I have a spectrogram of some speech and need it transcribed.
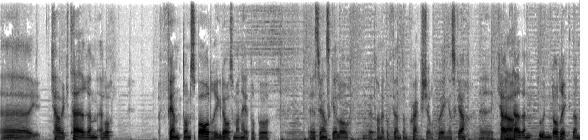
Eh, karaktären, eller Fenton Spadrig då som han heter på eh, svenska, eller vet han heter Fenton Crackshell på engelska. Eh, karaktären under dräkten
